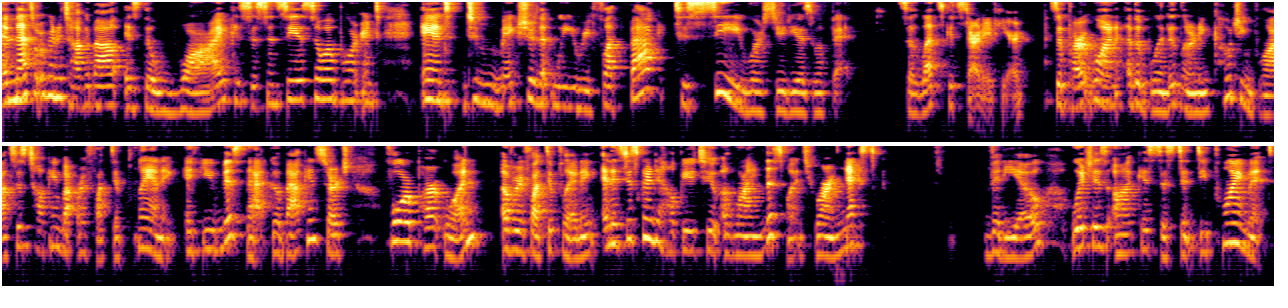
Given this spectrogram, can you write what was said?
And that's what we're going to talk about is the why consistency is so important and to make sure that we reflect back to see where studios will fit. So let's get started here. So part one of the blended learning coaching blocks is talking about reflective planning. If you missed that, go back and search for part one of reflective planning, and it's just going to help you to align this one to our next video, which is on consistent deployment.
